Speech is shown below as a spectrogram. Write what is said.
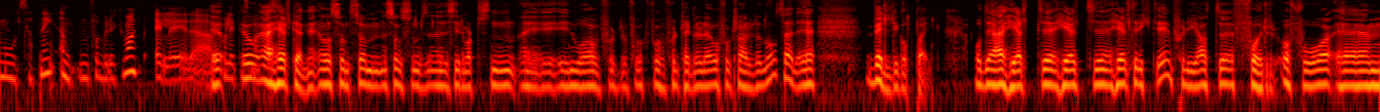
motsetning, enten forbrukermakt eller eh, Eh, politisk Jo, jeg er helt enig. Og sånn som, sånn som Siri Martensen eh, i noe av for, for, for, forteller det og forklarer det nå, så er det veldig godt poeng. Og det er helt, eh, helt, helt riktig, fordi at eh, for å få eh,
